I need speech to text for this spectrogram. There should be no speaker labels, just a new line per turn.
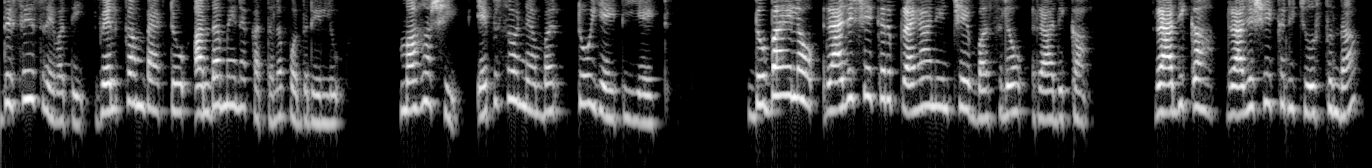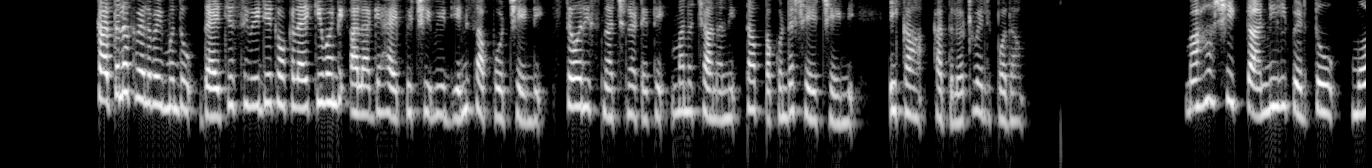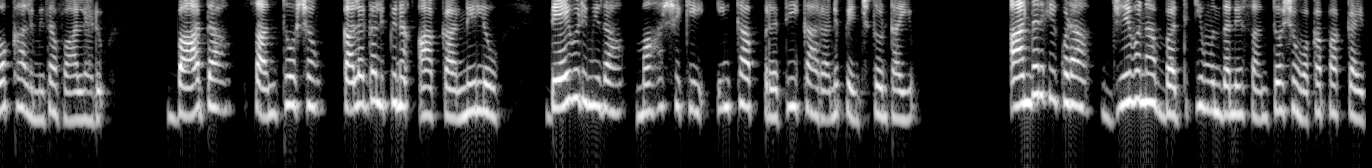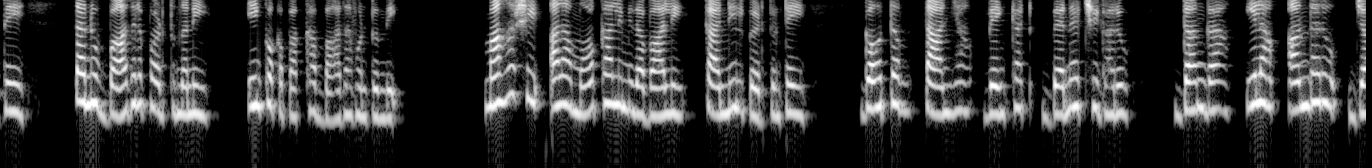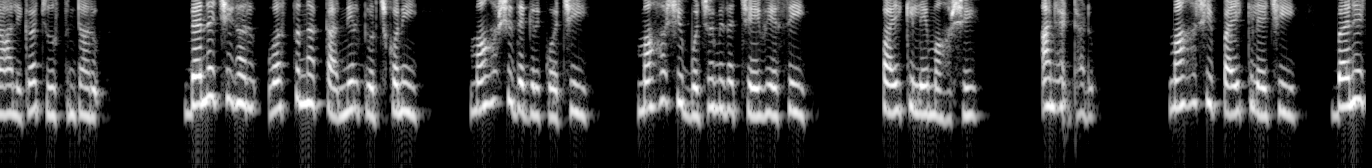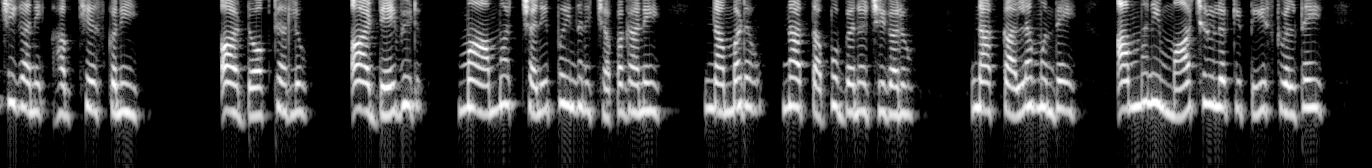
This is Revathi welcome back to అందమైన కథల పొదిరిల్లు Maharshi episode number two eighty eight దుబాయ్లో రాజశేఖర్ ప్రయాణించే బస్సులో రాధిక. రాధిక రాజశేఖర్ని చూస్తుందా? కథలకు వెళ్ళబోయే ముందు దయచేసి వీడియోకి ఒక లైక్ ఇవ్వండి అలాగే హైప్ ఇచ్చి వీడియోని సపోర్ట్ చేయండి. స్టోరీస్ నచ్చినట్టయితే మన ఛానల్ని తప్పకుండా షేర్ చేయండి. ఇక కథలోకి వెళ్ళిపోదాం. మహర్షి కన్నీళ్ళు పెడుతూ మోకాల మీద వాలాడు. బాధ సంతోషం కలగలిపిన ఆ కన్నీళ్ళు దేవుడి మీద మహర్షికి ఇంకా ప్రతీకారాన్ని పెంచుతుంటాయి. అందరికీ కూడా జీవన బతికి ఉందనే సంతోషం ఒక పక్క అయితే తను బాధలు పడుతుందని ఇంకొక పక్క బాధ ఉంటుంది. మహర్షి అలా మోకాళ్ళ మీద వాలి కన్నీళ్ళు పెడుతుంటే గౌతమ్ తాన్య వెంకట్ బెనర్జీ గారు గంగా ఇలా అందరూ జాలిగా చూస్తుంటారు. బెనర్జీ గారు వస్తున్న కన్నీళ్ళు తుడుచుకొని మహర్షి దగ్గరికి వచ్చి మహర్షి భుజం మీద చేవేసి పైకి లే మహర్షి అని అంటాడు. మహర్షి పైకి లేచి బెనర్జీ గారిని హక్ చేసుకొని ఆ డాక్టర్లు ఆ డేవిడ్ మా అమ్మ చనిపోయిందని చెప్పగానే నమ్మడం నా తప్పు బెనర్జీ గారు. నా కళ్ళ ముందే అమ్మని మార్చురులోకి తీసుకువెళ్తే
